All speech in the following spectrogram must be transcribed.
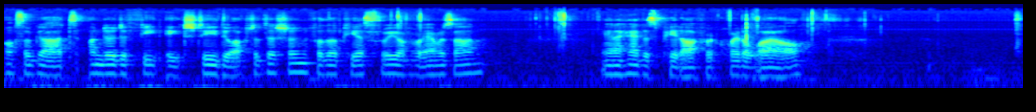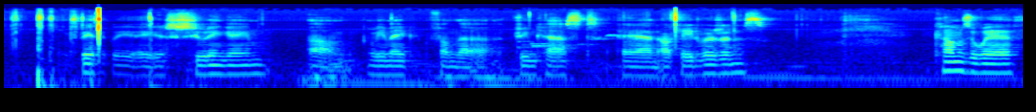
Also got Under Defeat HD Deluxe Edition for the PS3 off of Amazon. And I had this paid off for quite a while. It's basically a shooting game um, remake from the Dreamcast and arcade versions. Comes with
